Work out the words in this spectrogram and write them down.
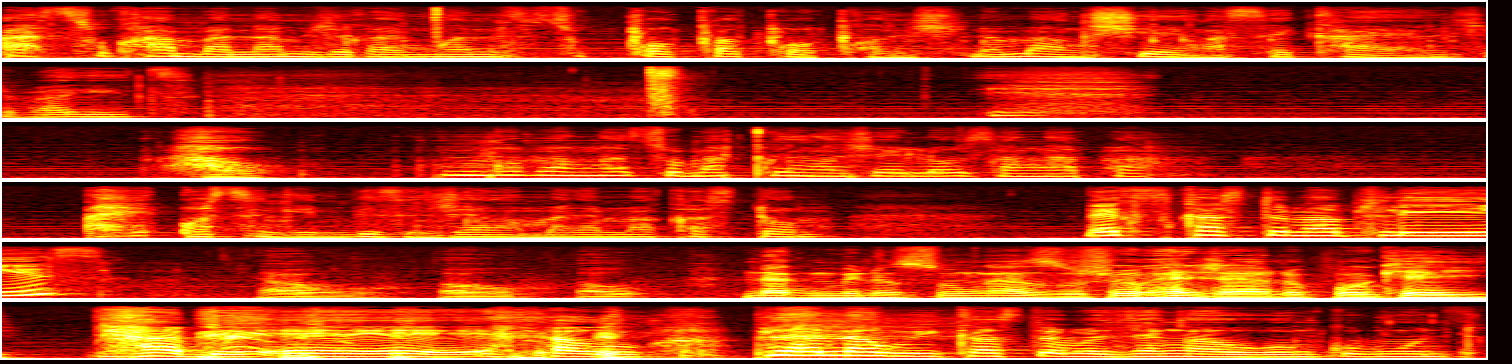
Athi ukuhamba nami nje kancane sithi ukuxoxa xoxa nje noma ngishiye ngasekhaya nje bakithi. Haw, ngoba ngathi umaqhinga nje loza ngapha. Ay, othi ngimbize njengamanye ama customer. Next customer please. Awu, awu, awu. Nakumina usungazi usho kanjalo okay. Habe eh hawu plana uyi customer njengawo wonke umuntu.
